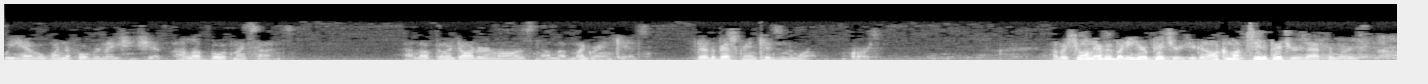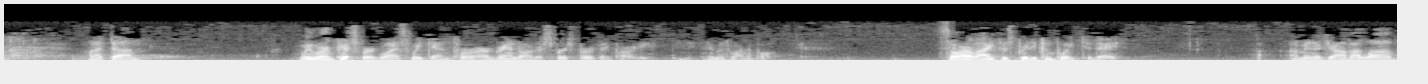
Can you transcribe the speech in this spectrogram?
we have a wonderful relationship. I love both my sons. I love my daughter-in-laws and I love my grandkids. They're the best grandkids in the world, of course. I've been showing everybody here pictures. You can all come up and see the pictures afterwards. But um, we were in Pittsburgh last weekend for our granddaughter's first birthday party. It was wonderful. So our life is pretty complete today. I'm in a job I love.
